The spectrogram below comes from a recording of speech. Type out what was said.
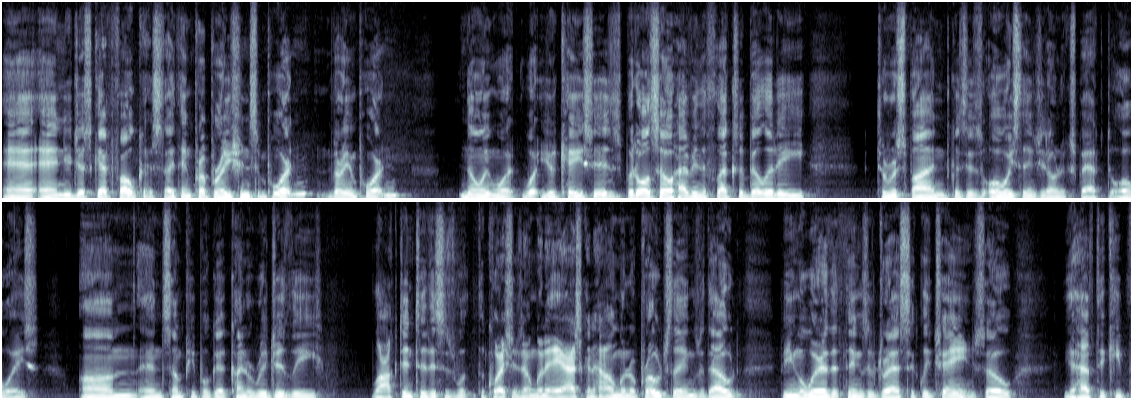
and, and you just get focused. I think preparation's important, very important, knowing what, what your case is, but also having the flexibility to respond because there's always things you don't expect, always. Um, and some people get kind of rigidly locked into this is what the questions I'm going to ask and how I'm going to approach things without being aware that things have drastically changed. So you have to keep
